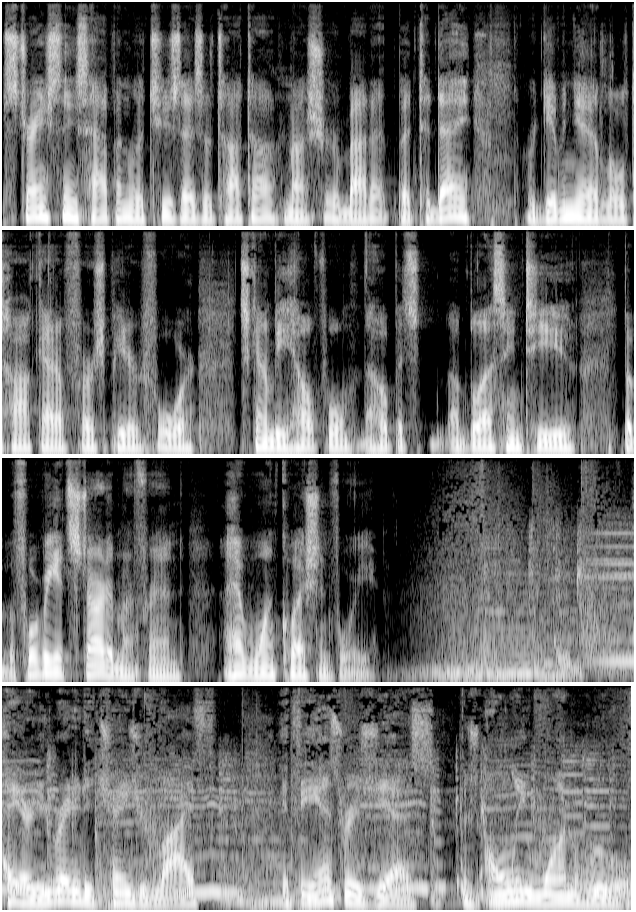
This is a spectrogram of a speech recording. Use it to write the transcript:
strange things happen with tuesdays with tata i'm not sure about it but today we're giving you a little talk out of First peter 4 it's going to be helpful. I hope it's a blessing to you. But before we get started my friend i have one question for you. Hey are you ready to change your life? If the answer is yes there's only one rule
